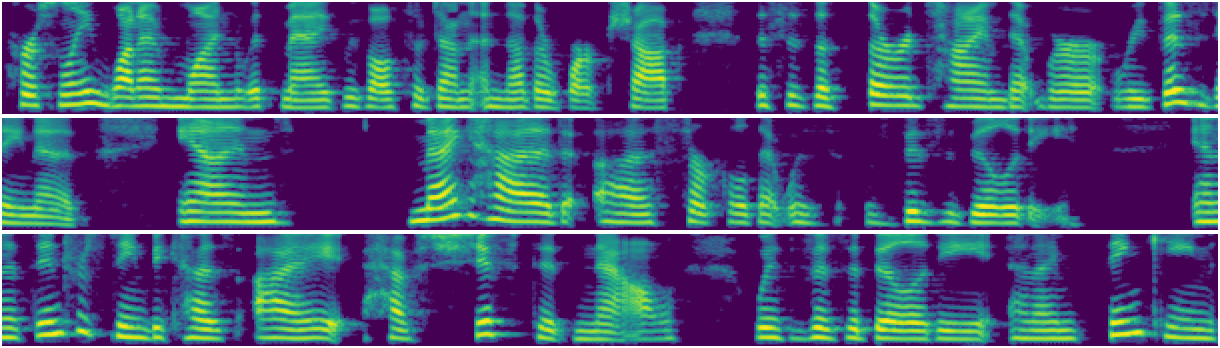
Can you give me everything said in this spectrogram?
personally, one on one with Meg. We've also done another workshop. This is the third time that we're revisiting it. And Meg had a circle that was visibility. And it's interesting because I have shifted now with visibility, and I'm thinking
